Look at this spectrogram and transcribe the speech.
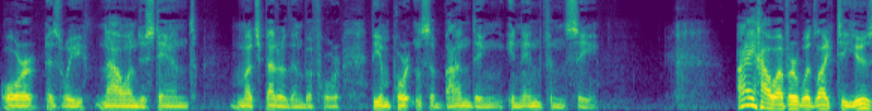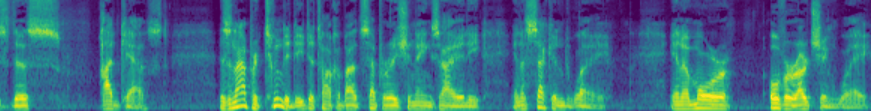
or as we now understand much better than before, the importance of bonding in infancy. I, however, would like to use this podcast as an opportunity to talk about separation anxiety in a second way, in a more overarching way.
